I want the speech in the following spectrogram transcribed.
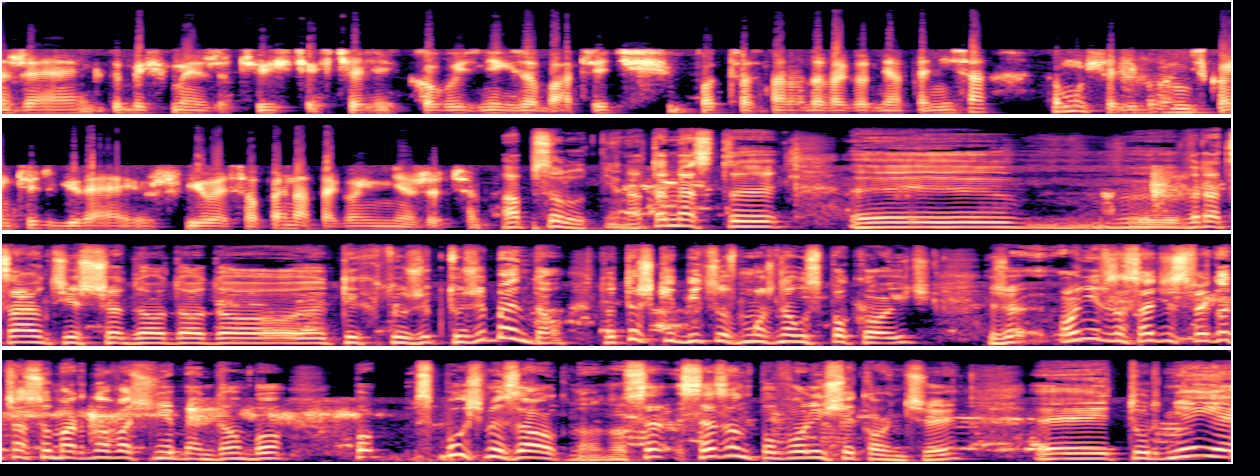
że gdybyśmy rzeczywiście chcieli kogoś z nich zobaczyć podczas Narodowego Dnia Tenisa, to musieliby oni skończyć grę już w US Open, a tego im nie życzę. Absolutnie. Natomiast yy, wracając jeszcze do, do, do tych, którzy, którzy będą, to też kibiców można uspokoić, że oni w zasadzie swojego czasu marnować nie będą, bo, bo spójrzmy za okno. No, se, sezon powoli się kończy. Yy, turnieje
